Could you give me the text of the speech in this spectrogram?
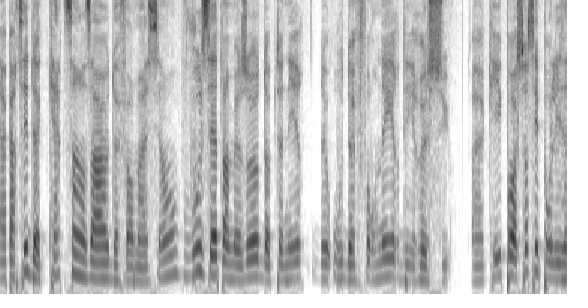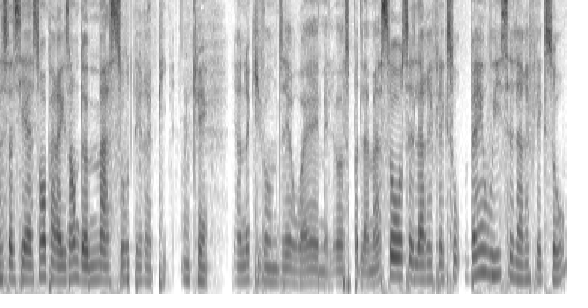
À partir de 400 heures de formation, vous êtes en mesure d'obtenir de- ou de fournir des reçus. OK? Pas, ça, c'est pour les associations, par exemple, de massothérapie. OK. Il y en a qui vont me dire Ouais, mais là, c'est pas de la masso, c'est de la réflexo. Ben oui, c'est de la réflexo.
